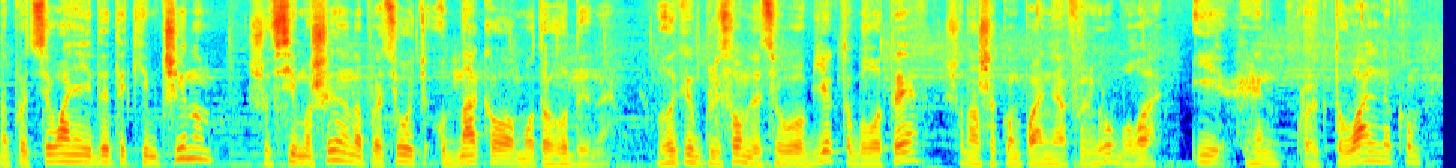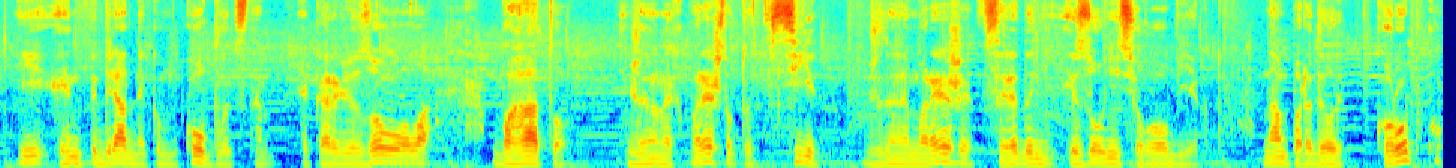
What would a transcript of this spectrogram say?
Напрацювання йде таким чином, що всі машини напрацьовують однаково мотогодини. Великим плюсом для цього об'єкту було те, що наша компанія Фельгру була і генпроєктувальником, і генпідрядником комплексним, яка реалізовувала багато інженерних мереж, тобто всі інженерні мережі всередині і зовні цього об'єкту. Нам передали коробку,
